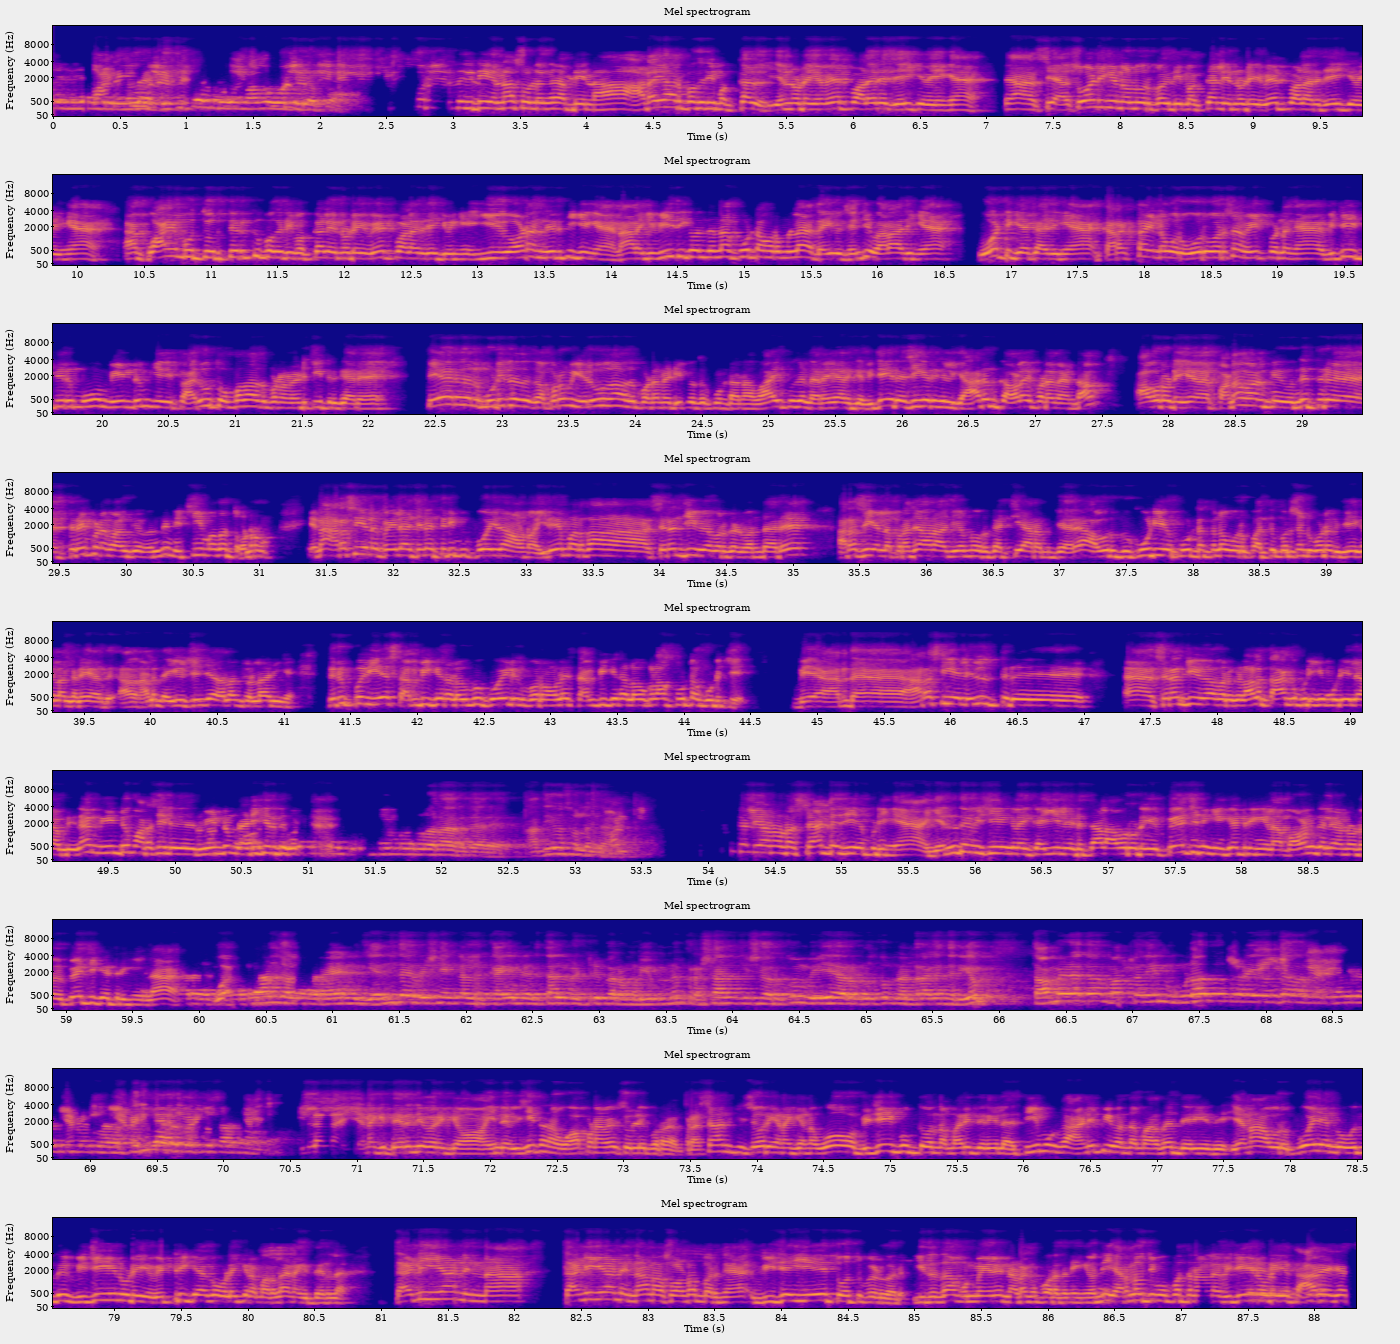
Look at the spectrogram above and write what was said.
டிஜிட்டல் இருந்துகிட்டு என்ன சொல்லுங்க அப்படின்னா அடையார் பகுதி மக்கள் என்னுடைய வேட்பாளரை ஜெயிக்க வைங்க சோழிங்கநல்லூர் பகுதி மக்கள் என்னுடைய வேட்பாளரை ஜெயிக்க வைங்க கோயம்புத்தூர் தெற்கு பகுதி மக்கள் என்னுடைய வேட்பாளரை ஜெயிக்க வைங்க இதோட நிறுத்திக்கங்க. நாளைக்கு வீதிக்கு வந்துன்னா கூட்டம் வரும்ல தயவு செஞ்சு வராதீங்க. ஓட்டு கேட்காதீங்க. கரெக்டா இன்னும் ஒரு ஒரு வருஷம் வெயிட் பண்ணுங்க. விஜய் திரும்பவும் மீண்டும் இப்ப அறுபத்தி ஒன்பதாவது படம் நடிச்சிட்டு இருக்காரு. தேர்தல் முடிந்ததுக்கு அப்புறம் எழுபதாவது படம் நடிப்பதற்கு உண்டான வாய்ப்புகள் நிறைய இருக்கு. விஜய் ரசிகர்கள் யாரும் கவலைப்பட வேண்டாம். அவருடைய பட வாழ்க்கை வந்து திரு திரைப்பட வாழ்க்கை வந்து நிச்சயமாக தொடரும். ஏன்னா அரசியல ஃபெயிலாச்சுன்னா திருப்பி போய் தான் ஆகணும். இதே மாதிரிதான் சிரஞ்சீவி அவர்கள் வந்தாரு. அரசியல்ல பிரஜாராஜ்யம்னு ஒரு கட்சி ஆரம்பிச்சாரு. அவருக்கு கூடிய கூட்டத்துல ஒரு பத்து பர்சன்ட் கூட விஜய்கெல்லாம் கிடையாது. அதனால தயவு செஞ்சு அதெல்லாம் சொல்லாதீங்க. திருப்பதியே ஸ்தம்பிக்கிற அளவுக்கு கோயிலுக்கு போறவங்களே ஸ்தம்பிக்கிற அளவுக்கு எல்லாம் கூட்டம் கூடுச்சு. அந்த அரசியலில் திரு சிரஞ்சீவி அவர்களால தாக்கு பிடிக்க முடியல அப்படின்னா மீண்டும் அரசியல் மீண்டும் நடிக்கிறதுக்கு அதையும் சொல்லுங்க. கல்யாணோட ஸ்ட்ராட்டஜி எப்படிங்க? எந்த விஷயங்களை கையில் எடுத்தால் அவருடைய பேச்சு நீங்க கேட்டிருக்கீங்களா? பவன் கல்யாணோட பேச்சு கேட்டிருக்கீங்களா? வரேன் எந்த விஷயங்கள் கையில் எடுத்தால் வெற்றி பெற முடியும்னு? பிரசாந்த் கிஷோருக்கும் விஜய் அவர்களுக்கும் நன்றாக தெரியும். தமிழக மக்களின் உணர்வுகளை. இல்ல இல்ல எனக்கு தெரிஞ்ச வரைக்கும் இந்த விஷயத்த நான் ஓப்பனாவே சொல்லி போடுறேன். பிரசாந்த் கிஷோர் எனக்கு என்னவோ விஜய் கூப்பிட்டு வந்த மாதிரி தெரியல. திமுக அனுப்பி வந்த மாதிரி தான் தெரியுது. ஏன்னா அவர் போய் அங்க வந்து விஜயனுடைய வெற்றிக்காக உழைக்கிற மாதிரிலாம் எனக்கு தெரியல. தனியா நின்னா தனியா நான் சொல்றேன் பாருங்க விஜயே தோத்து போயிடுவார். இதுதான் உண்மையிலேயே நடக்க போறது. நீங்க வந்து இருநூத்தி முப்பத்தி நாலு விஜயனுடைய தாவேக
